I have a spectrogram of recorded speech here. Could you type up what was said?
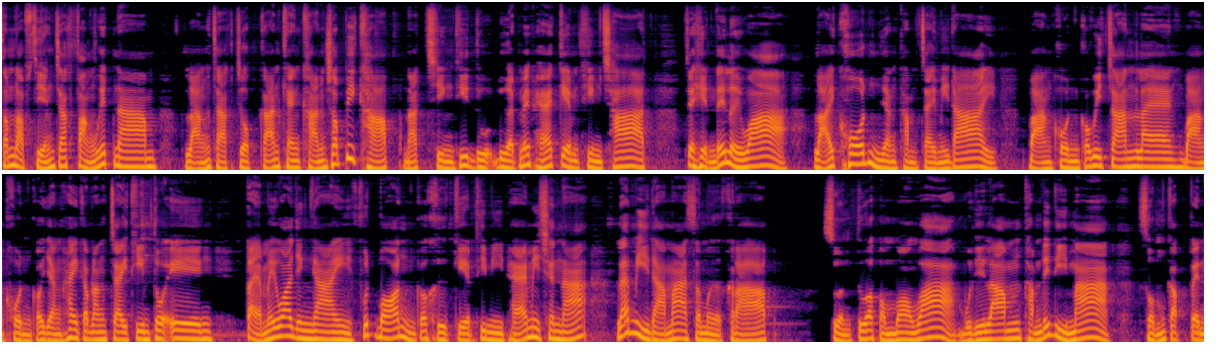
สำหรับเสียงจากฝั่งเวียดนาม หลังจากจบการแข่งขันช้อปปี้คัพนัดชิงที่ดุเดือดไม่แพ้เกมทีมชาติ จะเห็นได้เลยว่า หลายคนยังทำใจไม่ได้ บางคนก็วิจารณ์แรง บางคนก็ยังให้กำลังใจทีมตัวเอง แต่ไม่ว่ายังไงฟุตบอลก็คือเกมที่มีแพ้มีชนะ และมีดราม่าเสมอครับ ส่วนตัวผมมองว่าบุรีรัมย์ทำได้ดีมาก สมกับเป็น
